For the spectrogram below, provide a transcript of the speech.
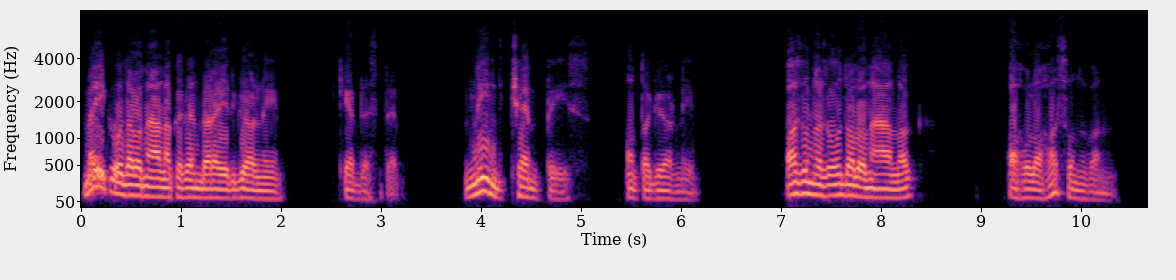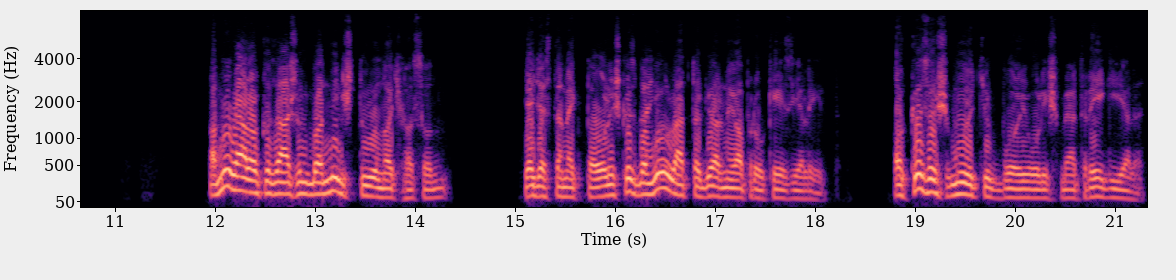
Melyik oldalon állnak az embereid, Görné? kérdezte. Mind csempész, mondta Görné. Azon az oldalon állnak, ahol a haszon van. A mi vállalkozásunkban nincs túl nagy haszon, jegyezte meg Paul, és közben jól látta Görné apró kézjelét. A közös múltjukból jól ismert régi jelet.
